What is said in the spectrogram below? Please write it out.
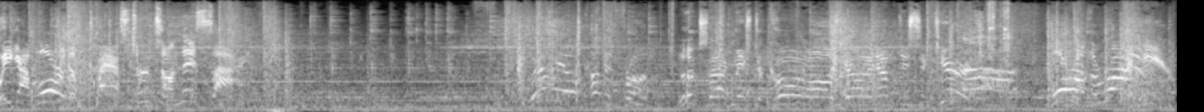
We got more of the bastards on this side! Where are they all coming from? Looks like Mr. Cornwall's gone upped his security. More on the right here!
